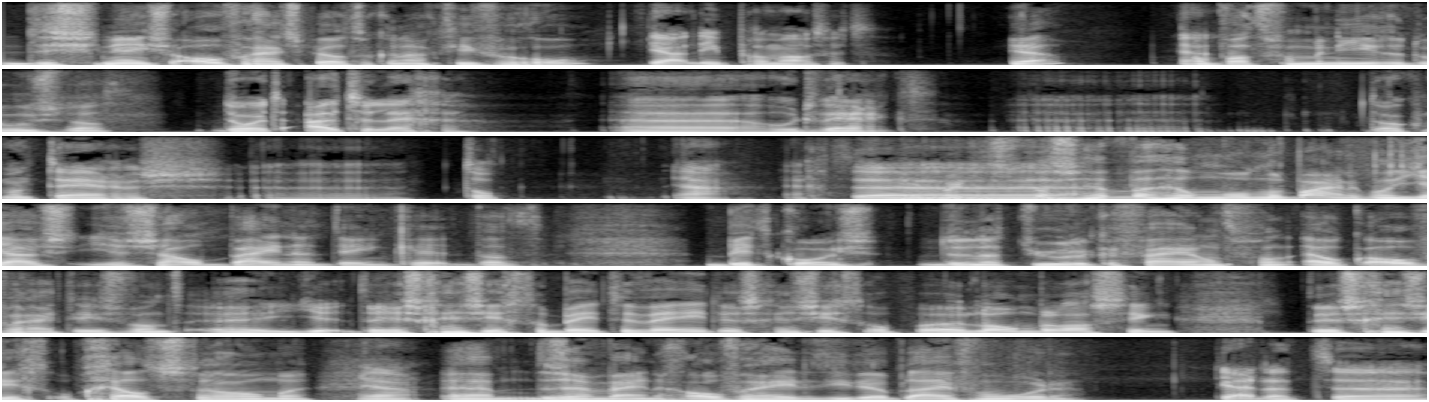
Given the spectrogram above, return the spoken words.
de Chinese overheid speelt ook een actieve rol? Ja, die promoot het. Ja? ja. Op wat voor manieren doen ze dat? Door het uit te leggen uh, hoe het werkt. Uh, documentaires uh, tot ja, echt... Ja, maar dat, dat, is wel heel wonderbaarlijk. Want juist, je zou bijna denken dat bitcoins de natuurlijke vijand van elke overheid is. Want uh, je, er is geen zicht op btw, er is geen zicht op uh, loonbelasting... er is geen zicht op geldstromen. Ja. Um, er zijn weinig overheden die er blij van worden. Ja, dat... Uh,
